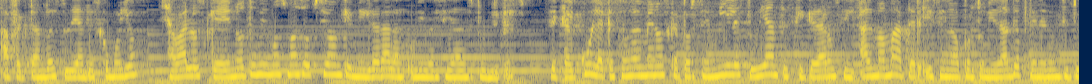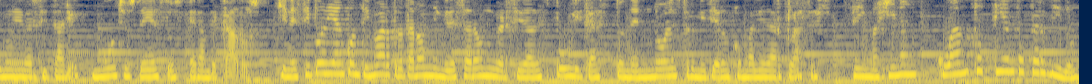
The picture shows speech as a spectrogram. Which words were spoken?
afectando a estudiantes como yo, chavalos que no tuvimos más opción que emigrar a las universidades públicas. Se calcula que son al menos 14.000 estudiantes que quedaron sin alma mater y sin la oportunidad de obtener un título universitario. Muchos de estos eran becados. Quienes sí podían continuar trataron de ingresar a universidades públicas donde no les permitieron convalidar clases. ¿Se imaginan cuánto tiempo perdido?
